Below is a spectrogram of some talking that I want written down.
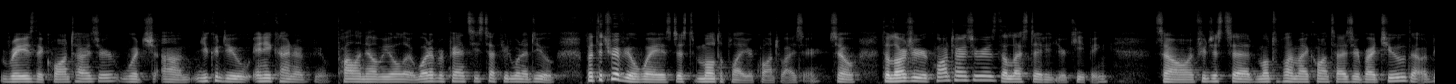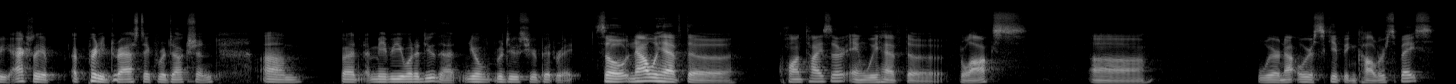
raise the quantizer, which um, you can do any kind of you know, polynomial or whatever fancy stuff you'd want to do. But the trivial way is just multiply your quantizer. So the larger your quantizer is, the less data you're keeping. So if you just said multiply my quantizer by two, that would be actually a, a pretty drastic reduction. Um, but maybe you want to do that. You'll reduce your bit rate. So now we have the quantizer and we have the blocks. Uh, we're not we're skipping color space.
